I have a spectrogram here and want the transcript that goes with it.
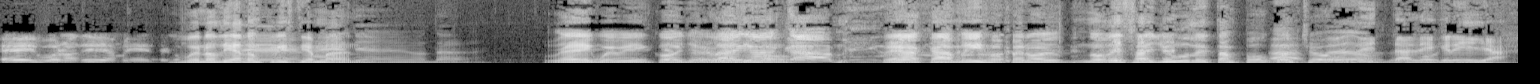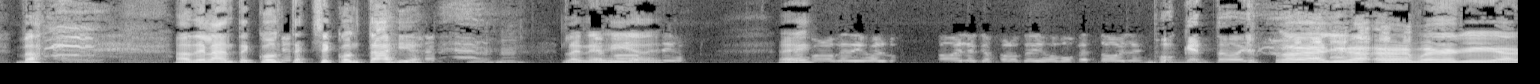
Hey, buenos días, mi gente. Buenos días, don Cristian Man. Hey, huevín, coño, el ánimo. acá, Ven acá, mijo, pero no desayude tampoco Ah, al show. Maldita alegría. Va. Adelante, conta- se contagia la energía. De, ¿Eh? Que dijo el, el Toilet, ¿qué fue lo que dijo diga, eh, buenos días.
